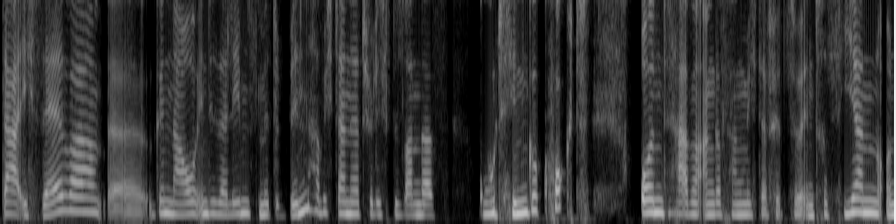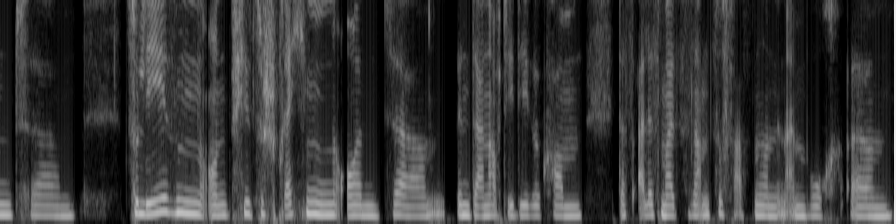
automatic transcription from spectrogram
da ich selber äh, genau in dieser Lebensmitte bin, habe ich dann natürlich besonders gut hingeguckt und habe angefangen, mich dafür zu interessieren und ähm, zu lesen und viel zu sprechen und ähm, bin dann auf die Idee gekommen, das alles mal zusammenzufassen und in einem Buch ähm,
